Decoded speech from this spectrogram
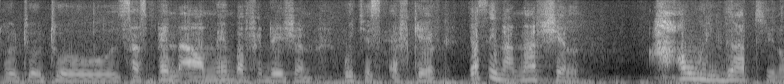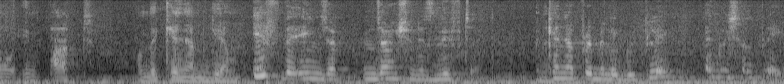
to, to, to suspend our member federation, which is FKF. Just in a nutshell, how will that you know, impact on the Kenyan game? If the inju- injunction is lifted, the Kenya Premier League will play and we shall play.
